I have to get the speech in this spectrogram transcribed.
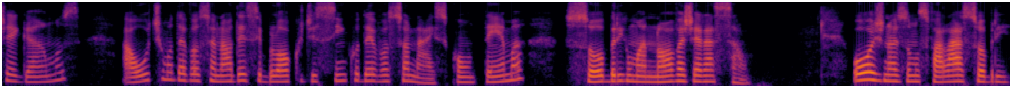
Chegamos ao último devocional desse bloco de cinco devocionais, com o tema sobre uma nova geração. Hoje nós vamos falar sobre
